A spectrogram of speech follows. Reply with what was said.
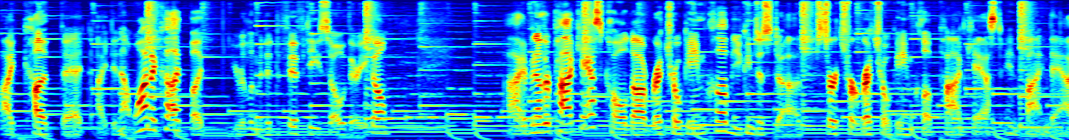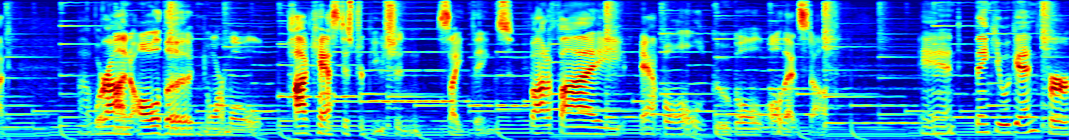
I cut that I did not want to cut, but you're limited to 50, so there you go. I have another podcast called uh, Retro Game Club. You can just uh, search for Retro Game Club podcast and find that. Uh, we're on all the normal podcast distribution site things Spotify, Apple, Google, all that stuff. And thank you again for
